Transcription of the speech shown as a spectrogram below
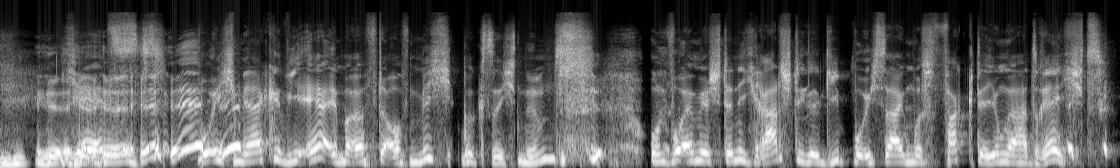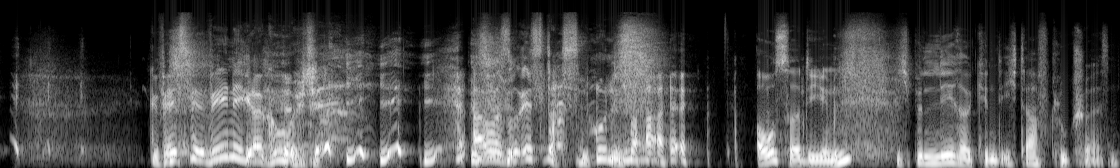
Jetzt, wo ich merke, wie er immer öfter auf mich Rücksicht nimmt und wo er mir ständig Ratschläge gibt, wo ich sagen muss, fuck, der Junge hat recht. Gefällt mir weniger gut. Aber so ist das nun mal. Außerdem, ich bin Lehrerkind, ich darf klug scheißen.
